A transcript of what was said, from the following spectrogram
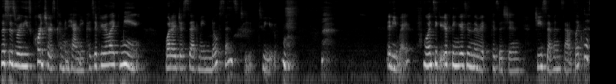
This is where these chord charts come in handy because if you're like me, what I just said made no sense to, to you. anyway, once you get your fingers in the right position, G7 sounds like this.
